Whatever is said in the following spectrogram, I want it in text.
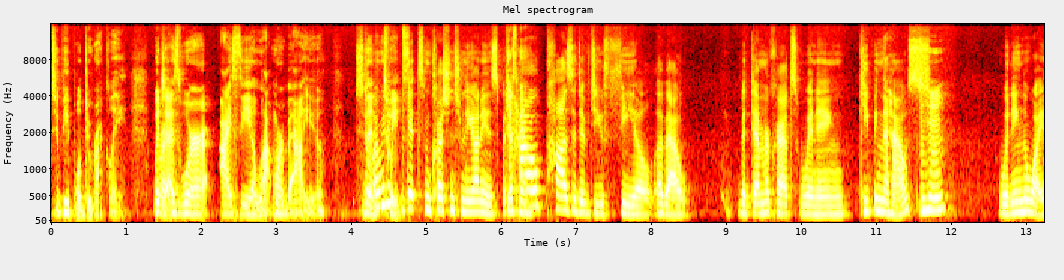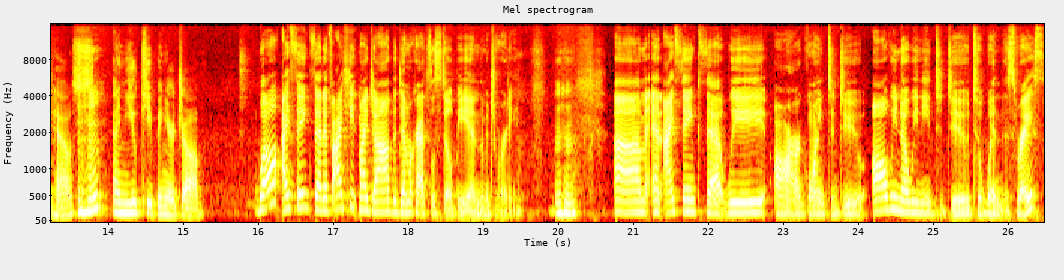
to people directly, which Right. is where I see a lot more value So than going tweets. to get some questions from the audience, but Yes, how positive do you feel about the Democrats winning, keeping the House, Mm-hmm. winning the White House, and you keeping your job? Well, I think that if I keep my job, the Democrats will still be in the majority. Mm-hmm. Um, and I think that we are going to do all we know we need to do to win this race.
